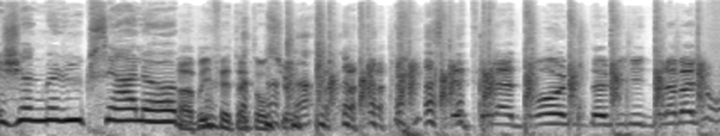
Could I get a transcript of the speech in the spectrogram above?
Je viens de me luxer un lobe. Ah oui, faites attention. C'était la drôle de minute de la Bajon.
